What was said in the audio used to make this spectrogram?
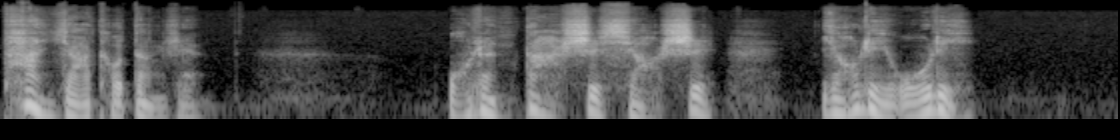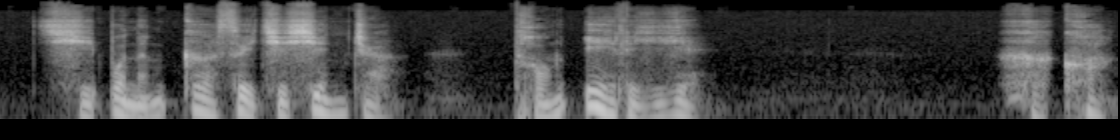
探丫头等人，无论大事小事，有理无理，岂不能各遂其心者，同一理也？”何况，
